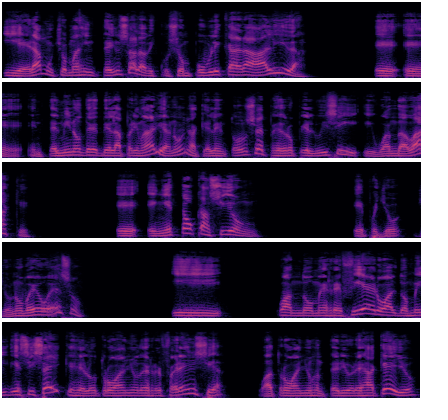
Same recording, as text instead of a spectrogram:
y era mucho más intensa, la discusión pública era álgida eh, eh, en términos de, la primaria, ¿no? En aquel entonces, Pedro Pierluisi y, y Wanda Vázquez. Eh, en esta ocasión, pues yo, yo no veo eso. Y cuando me refiero al 2016, que es el otro año de referencia, cuatro años anteriores a aquello,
